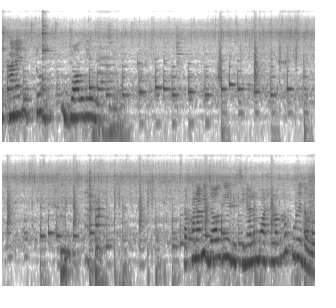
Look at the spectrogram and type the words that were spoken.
এখানে একটু জল দিয়ে দিচ্ছি। তখন আমি জল দিয়ে দিচ্ছি, নাহলে মশলাগুলো পুড়ে যাবে।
